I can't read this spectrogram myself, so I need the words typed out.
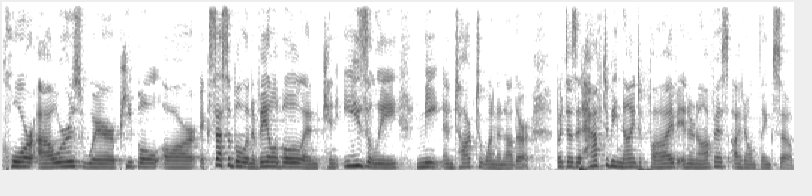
core hours where people are accessible and available and can easily meet and talk to one another. But does it have to be 9 to 5 in an office? I don't think so.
